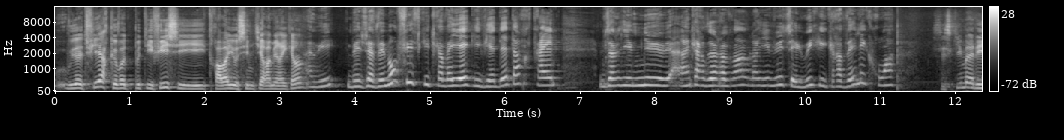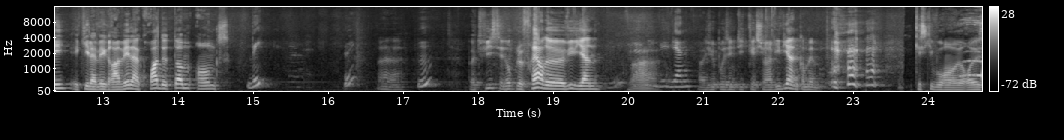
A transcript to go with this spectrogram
Vous êtes fier que votre petit-fils il travaille au cimetière américain? Ah oui Mais j'avais mon fils qui travaillait, qui vient d'être en retraite. Vous auriez venu un quart d'heure avant, vous l'auriez vu, c'est lui qui gravait les croix. C'est ce qu'il m'a dit. Et qu'il avait gravé la croix de Tom Hanks. Oui. Voilà. Hmm Votre fils, c'est donc le frère de Viviane. Voilà. Viviane. Ah, Je vais poser une petite question à Viviane quand même. Qu'est-ce qui vous rend heureuse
